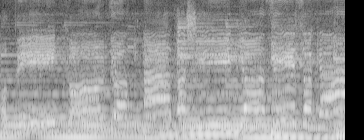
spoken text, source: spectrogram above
A fény kardja átasítja az éjszakát.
